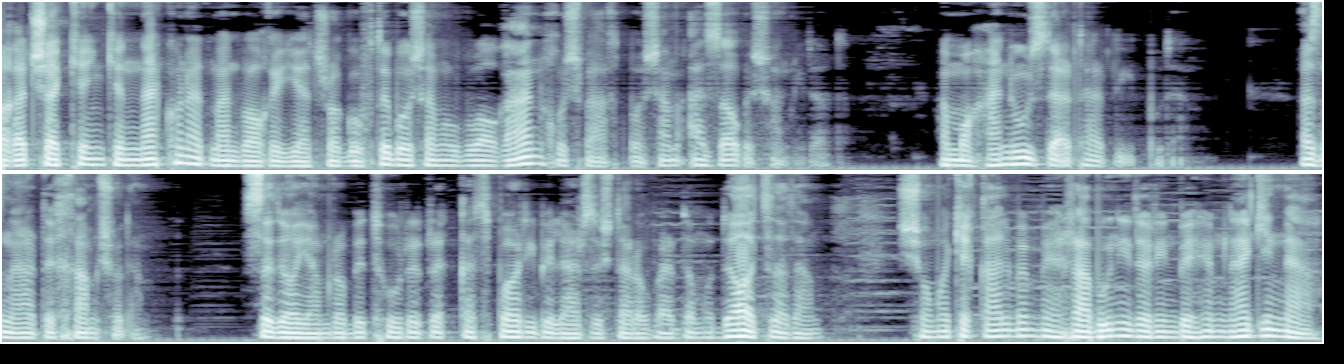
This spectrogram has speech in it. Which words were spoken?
فقط شک اینکه نکند من واقعیت را گفته باشم و واقعا خوشبخت باشم عذابشان می‌داد. اما هنوز در تردید بودم. از نرده خم شدم. صدایم را به طور رقتباری به لرزش درآوردم و داد زدم. شما که قلب مهربونی دارین به هم نگی نه.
